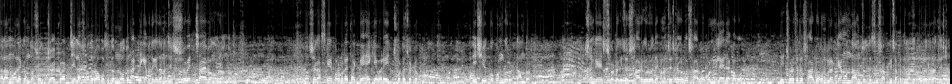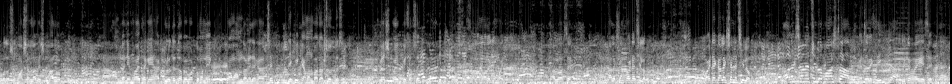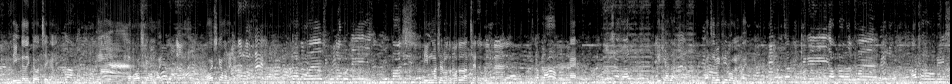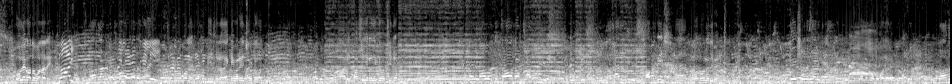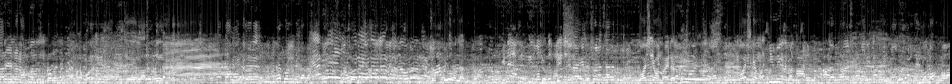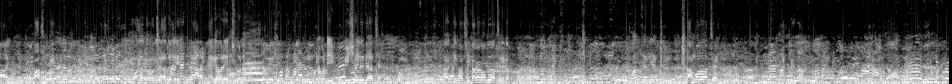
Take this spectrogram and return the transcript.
সালামু আলাইকুম দর্শক, জয়পুরহাট জেলা সদর অবস্থিত নতুন হাট থেকে আপনাদেরকে জানাচ্ছি শুভেচ্ছা এবং অভিনন্দন। দর্শক, আজকের পর্বটায় থাকবে একেবারে ছোট ছোট দেশীয় বকন গরুর দাম দর। সঙ্গে ছোট কিছু সার গরু দেখানোর চেষ্টা করব। সার বকন মিলাই দেখাবো। এই ছোট ছোট সার বকনগুলোর কেমন দাম চলতেছে সব কিছু আপনাদের মাঝে তুলে ধরার চেষ্টা করব। দর্শক মার্শাল্লাহ বেশ ভালো আমদানি হয়ে থাকে এই হাটগুলোতে। তবে বর্তমানে একটু কম আমদানি দেখা যাচ্ছে। দেখি কেমন বাজার চলতেছে। বেশ কয়েক পিস আছে। সালামু আলাইকুম ভাই। ভালো আছেন? কালেকশন কয়টা ছিল? কয়টা কালেকশনে ছিল? কালেকশনে ছিল পাঁচটা। বেচা ব্যক্তি দুইটা হয়ে গেছে। তিনটা দেখতে পাচ্ছি এখানে। এটা বয়স কেমন ভাই? বয়স কেমন এটা? মোটামুটি তিন মাস তিন মাসের মতো। কত যাচ্ছেন? দাম হ্যাঁ। বিশ হাজার। বিশ হাজার বেচা বিক্রি বলেন ভাই। এটা বিক্রি আপনার হচ্ছে আঠারো উনিশ। বলে কত বাজারে? সতেরো বলে? এছাড়া একেবারে ছোট। আর এই পাশে যেটা দেখতে পাচ্ছি এটা। চব্বিশ ছাব্বিশ হ্যাঁ। কত হলে দেবেন? তেইশ হলে কত বাজারে এখনও বলেন। আর যে লাস্ট তিন নাম্বারটা দাম বয়স কেমন ভাই এটার? বয়স কেমন? কত? পাঁচ মনে তো হচ্ছে না দেখে। একেবারে ছোট মোটামুটি বিশ হলে দিতে যাচ্ছে। আর এ পাশে কাকা কত যাচ্ছেন এটা? দাম কত যাচ্ছেন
